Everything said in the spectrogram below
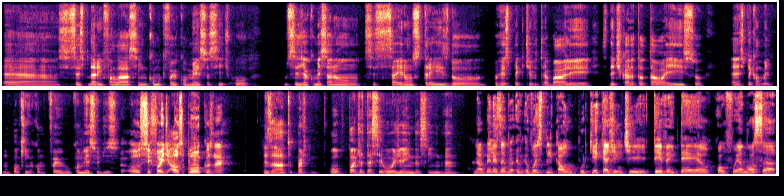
é, se vocês puderem falar, assim, como que foi o começo, se, tipo vocês já começaram, vocês saíram os três do, do respectivo trabalho e se dedicaram total a isso. É, explicar um, um pouquinho como foi o começo disso. Ou se foi aos poucos, né? Exato. Ou pode até ser hoje ainda, assim, né? Não, beleza. Eu vou explicar o porquê que a gente teve a ideia, qual foi a nossa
